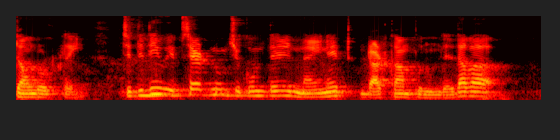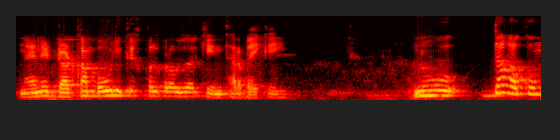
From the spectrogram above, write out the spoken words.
ډاونلوډ کړئ چې د دې ویب سایټ نوم چې کوم دی ناینټ ډاټ کام په نوم دی دغه ناینټ ډاټ کام به ولیکئ خپل براوزر کې انتر به یې کوي نو دغه کوم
